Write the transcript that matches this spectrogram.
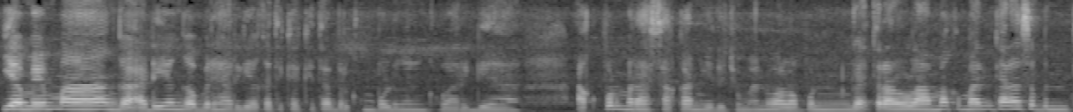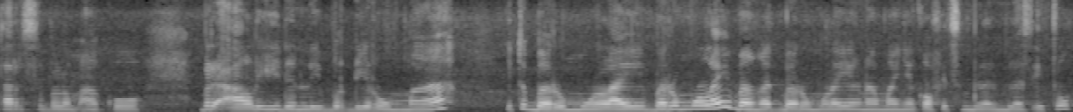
Ya memang nggak ada yang nggak berharga ketika kita berkumpul dengan keluarga. Aku pun merasakan gitu cuman walaupun nggak terlalu lama kemarin karena sebentar sebelum aku beralih dan libur di rumah itu baru mulai baru mulai banget baru mulai yang namanya covid 19 itu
